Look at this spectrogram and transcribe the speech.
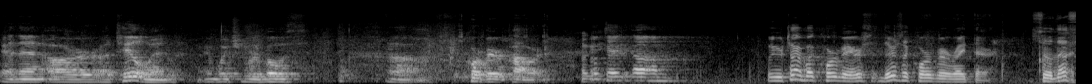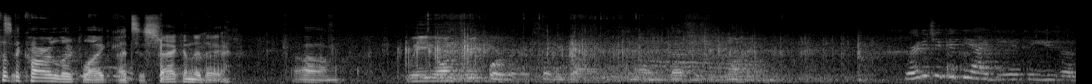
and then our uh, Tailwind, in which were both um, Corvair powered. Okay. Okay, um, we were talking about Corvairs. There's a Corvair right there. So that's, That's what the car looked like That's a back in the day. Um, we own three Corvairs that we drive. that's just one. Where did you get the idea to use a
